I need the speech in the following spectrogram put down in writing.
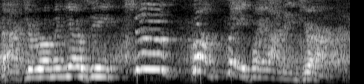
Back to Roman Josi, shoots, glove save by Oettinger.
